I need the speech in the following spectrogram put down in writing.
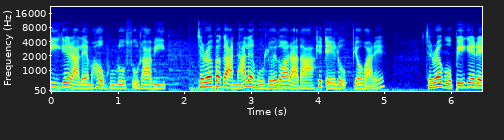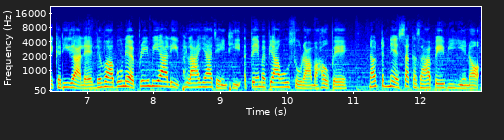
တီးခဲ့တာလည်းမဟုတ်ဘူးလို့ဆိုထားပြီးဂျရက်ဘက်ကနားလည်မှုလွဲသွားတာသာဖြစ်တယ်လို့ပြောပါတယ်ဂျရက်ကိုပေးခဲ့တဲ့ဂတိကလည်းလီဗာပူးနဲ့ပရီးမီးယားလိဖလားရချိန်ထိအသင်းမပြဘူးဆိုတာမဟုတ်ပဲနောက်တစ်နှစ်ဆက်ကစားပေးပြီးရင်တော့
